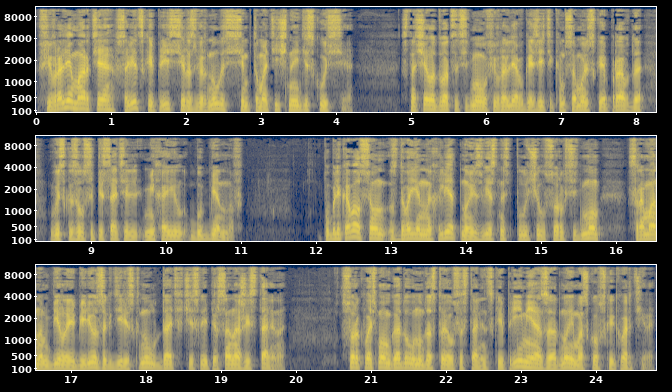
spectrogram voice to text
В феврале-марте в советской прессе развернулась симптоматичная дискуссия. Сначала 27 февраля в газете «Комсомольская правда» высказался писатель Михаил Бубеннов. Публиковался он с довоенных лет, но известность получил в 47-м с романом «Белая береза», где рискнул дать в числе персонажей Сталина. В 48 году он удостоился сталинской премии, а заодно и московской квартиры.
